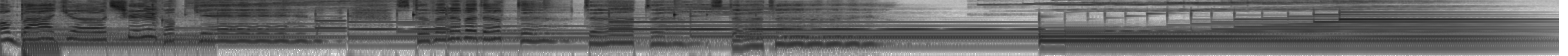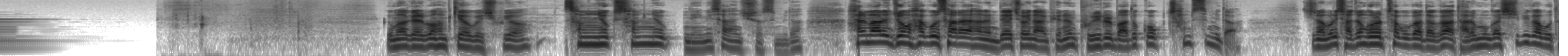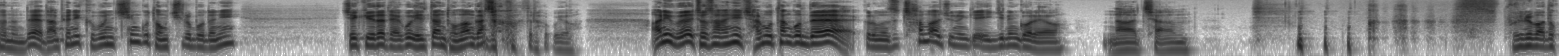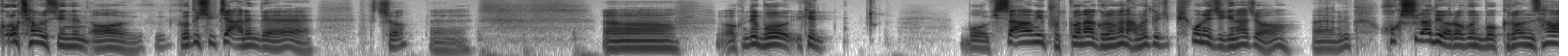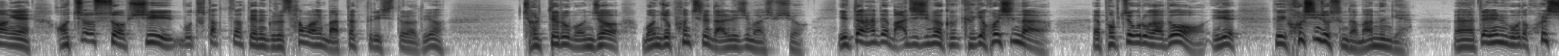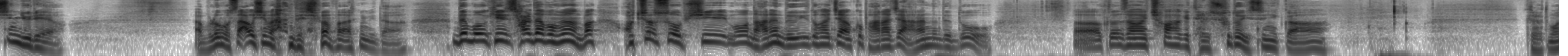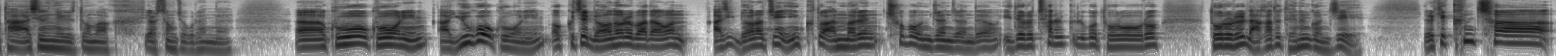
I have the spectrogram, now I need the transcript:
들어봐요 즐겁게 음악 앨범 함께하고 계시고요. 3636님이 사연 주셨습니다. 할 말은 좀 하고 살아야 하는데 저희 남편은 불의를 봐도 꼭 참습니다. 지난번에 자전거를 타고 가다가 다른 분과 시비가 붙었는데 남편이 그분 친구 덩치를 보더니 제 귀에다 대고 일단 도망가자고 하더라고요. 아니 왜 저 사람이 잘못한 건데 그러면서 참아주는 게 이기는 거래요. 나 참. 불의를 봐도 꼭 참을 수 있는 어 그것도 쉽지 않은데 그렇죠. 예. 어, 어 근데 뭐 이렇게 뭐 싸움이 붙거나 그러면 아무래도 좀 피곤해지긴 하죠. 예, 그리고 혹시라도 여러분 뭐 그런 상황에 어쩔 수 없이 뭐 투닥투닥 되는 그런 상황에 맞닥뜨리시더라도요. 절대로 먼저 먼저 펀치를 날리지 마십시오. 일단 한 대 맞으시면 그 그게 훨씬 나아요. 예, 법적으로 가도 이게 그게 훨씬 좋습니다. 맞는 게. 예, 때리는 것보다 훨씬 유리해요. 아, 물론 뭐 싸우시면 안 되지만 말입니다. 근데 뭐 이렇게 살다 보면 막 어쩔 수 없이 뭐 나는 의도하지 않고 바라지 않았는데도 어, 그런 상황에 처하게 될 수도 있으니까 그래도 뭐 다 아시는 얘기를 또 막 열성적으로 했네. 아, 9595님, 아, 6595님, 엊그제 면허를 받아온 아직 면허증에 잉크도 안 마른 초보 운전자인데요. 이대로 차를 끌고 도로로, 도로를 나가도 되는 건지, 이렇게 큰 차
